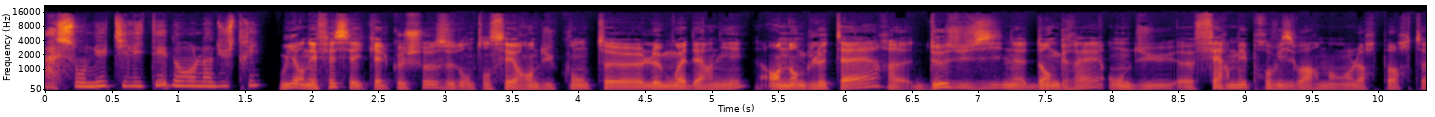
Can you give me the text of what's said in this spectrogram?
à son utilité dans l'industrie? Oui, en effet, c'est quelque chose dont on s'est rendu compte euh, le mois dernier. En Angleterre, deux usines d'engrais ont dû euh, fermer provisoirement leurs portes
